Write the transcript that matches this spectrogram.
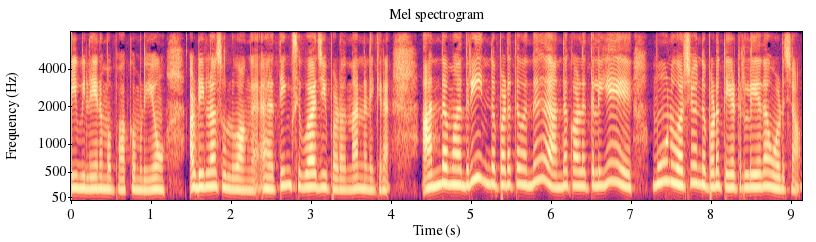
டிவிலேயே நம்ம பார்க்க முடியும் அப்படின்லாம் சொல்லுவாங்க. ஐ திங்க் சிவாஜி படம் தான் நினைக்கிறேன். அந்த மாதிரி இந்த படத்தை வந்து அந்த காலத்துலேயே மூணு வருஷம் இந்த படம் தேட்டர்லேயே தான் ஓடிச்சான்.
